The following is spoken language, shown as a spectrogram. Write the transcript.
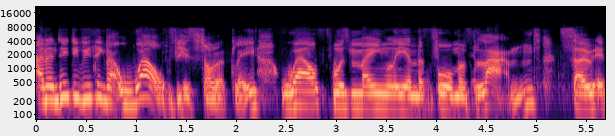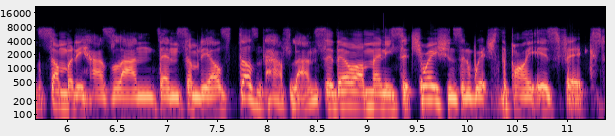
And indeed, if you think about wealth historically, wealth was mainly in the form of land so if somebody has land, then somebody else doesn't have land. So there are many situations in which the pie is fixed.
